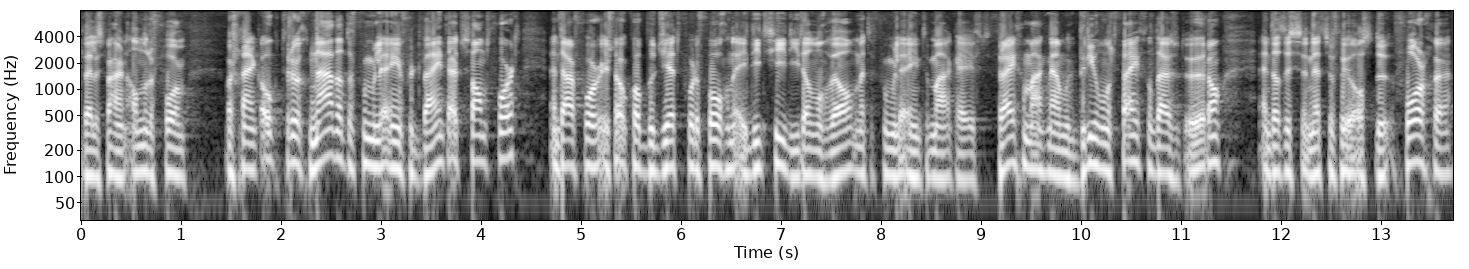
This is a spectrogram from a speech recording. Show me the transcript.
weliswaar in andere vorm waarschijnlijk ook terug nadat de Formule 1 verdwijnt uit Zandvoort. En daarvoor is ook al budget voor de volgende editie, die dan nog wel met de Formule 1 te maken heeft, vrijgemaakt. Namelijk 350.000 euro. En dat is net zoveel als de vorige,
